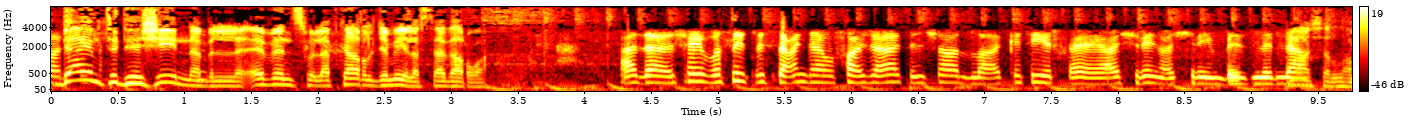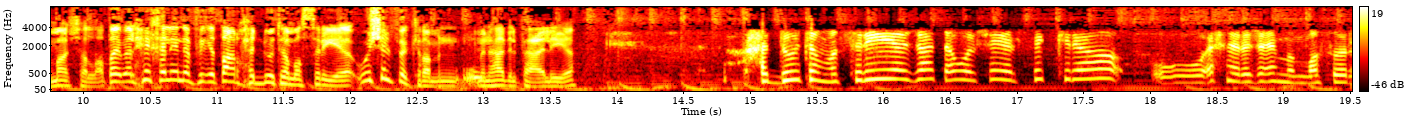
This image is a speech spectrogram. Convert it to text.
دايم تدهشينا بال events والأفكار الجميلة أستاذ أروى. هذا شيء بسيط لسه عندنا مفاجآت إن شاء الله كثير في 2020 بإذن الله. ما شاء الله ما شاء الله. طيب الحين خلينا في إطار حدوتة مصرية. وش الفكرة من من هذه الفعالية؟ حدوته مصرية جات أول شيء الفكرة وإحنا راجعين من مصر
